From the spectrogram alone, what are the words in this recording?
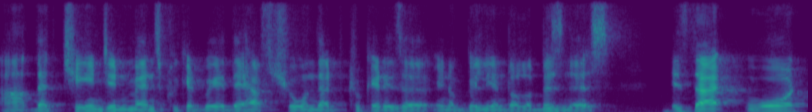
uh, that change in men's cricket, where they have shown that cricket is a you know billion dollar business, is that what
